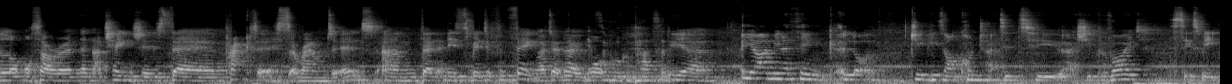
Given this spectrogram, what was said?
a lot more thorough, and then that changes their practice around it, and then it needs to be a different thing. I don't know It's what. the whole capacity. Yeah, Yeah, I mean, I think a lot of GPs aren't contracted to actually provide the six-week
